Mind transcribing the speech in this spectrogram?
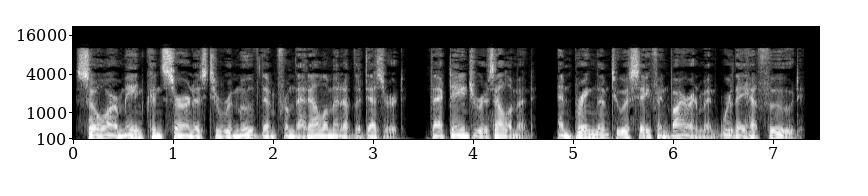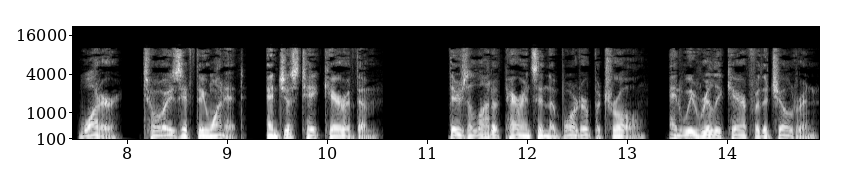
So our main concern is to remove them from that element of the desert, that dangerous element, and bring them to a safe environment where they have food, water, toys if they want it, and just take care of them. There's a lot of parents in the Border Patrol, and we really care for the children,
